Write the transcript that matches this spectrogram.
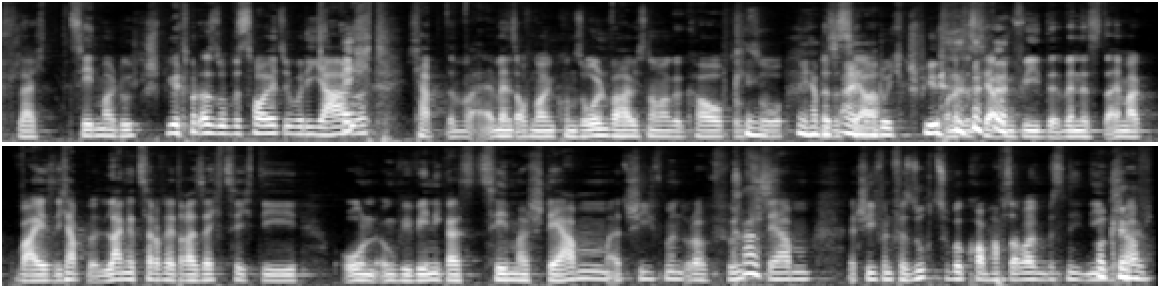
vielleicht zehnmal durchgespielt oder so bis heute über die Jahre. Echt? Ich habe, wenn es auf neuen Konsolen war, habe ich es nochmal gekauft Okay. und so. Ich habe Das es einmal ja, durchgespielt. Und es ist ja irgendwie, wenn es einmal weiß, ich habe lange Zeit auf der 360 die ohne irgendwie weniger als zehnmal sterben Achievement oder fünf Krass. sterben Achievement versucht zu bekommen, habe es aber ein bisschen nie, nie Okay. geschafft.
